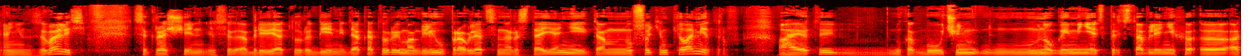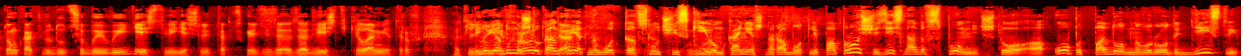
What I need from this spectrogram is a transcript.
они назывались, сокращение, аббревиатура БЕМИ, да, которые могли управляться на расстоянии там, ну, сотен километров. А это ну, как бы очень многое меняет в представлениях э, о том, как ведутся боевые действия, если, так сказать, за 200 километров от линии Ну, я думаю, фронта, что конкретно да? вот э, в случае с Киевом, вот. конечно, работали попроще. Здесь надо вспомнить, что э, опыт подобного рода действий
